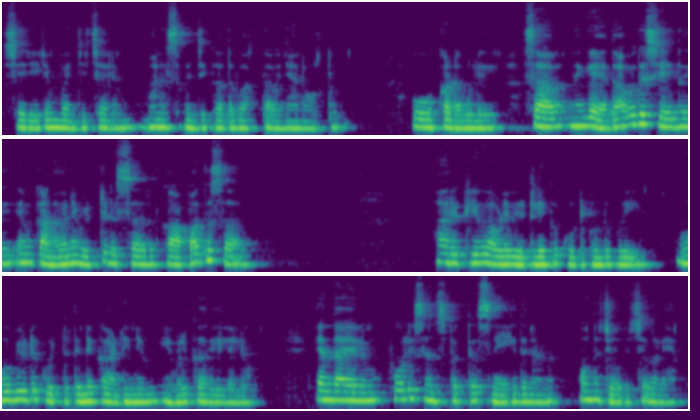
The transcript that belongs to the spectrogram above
ശരീരം വഞ്ചിച്ചാലും മനസ്സ് വഞ്ചിക്കാത്ത ഭർത്താവ് ഞാൻ ഓർത്തു. ഓ കടവുളെ. സാർ നിങ്ങൾ ഏതാവത് ചെയ്ത് എൻ കണവനെ വിട്ടിട് സാർ കാപ്പാത്തു സാർ ആരൊക്കെയോ അവളെ വീട്ടിലേക്ക് കൂട്ടിക്കൊണ്ടുപോയി ഗോപിയുടെ കുറ്റത്തിന്റെ കാഠിന്യം ഇവൾക്കറിയില്ലല്ലോ. എന്തായാലും പോലീസ് ഇൻസ്പെക്ടർ സ്നേഹിതനാണ്. ഒന്ന് ചോദിച്ചു കളയാം.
